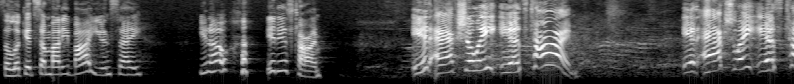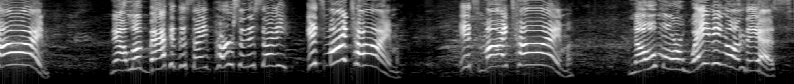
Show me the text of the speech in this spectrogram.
So, look at somebody by you and say, you know, it is time. It actually is time. It actually is time. Now look back at the same person and say, It's my time. It's my time. No more waiting on this.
